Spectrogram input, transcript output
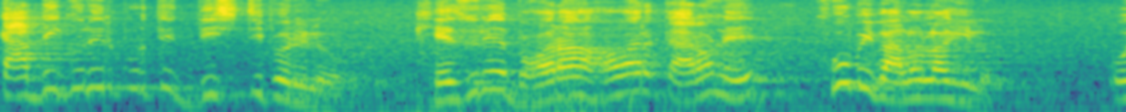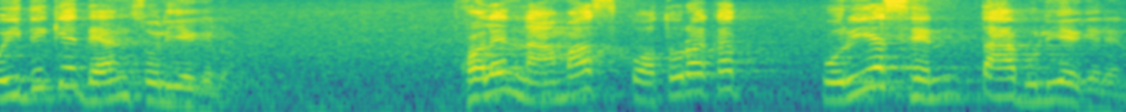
কাদিগুলির প্রতি দৃষ্টি পড়িল। খেজুরে ভরা হওয়ার কারণে খুবই ভালো লাগিল। ওইদিকে ধ্যান চলিয়ে গেল। ফলে নামাজ কত রাকাত পড়িয়াছেন তাহা ভুলিয়ে গেলেন।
